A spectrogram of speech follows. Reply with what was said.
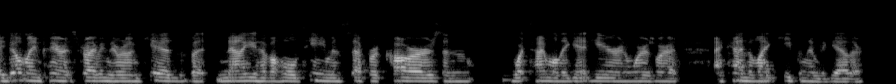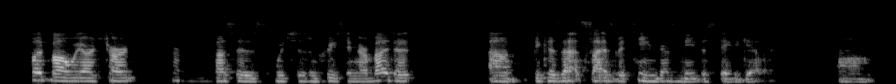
I don't mind parents driving their own kids, but now you have a whole team in separate cars and what time will they get here and where's where. I kind of like keeping them together. Football, we are charging buses, which is increasing our budget um, because that size of a team does need to stay together. Um,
